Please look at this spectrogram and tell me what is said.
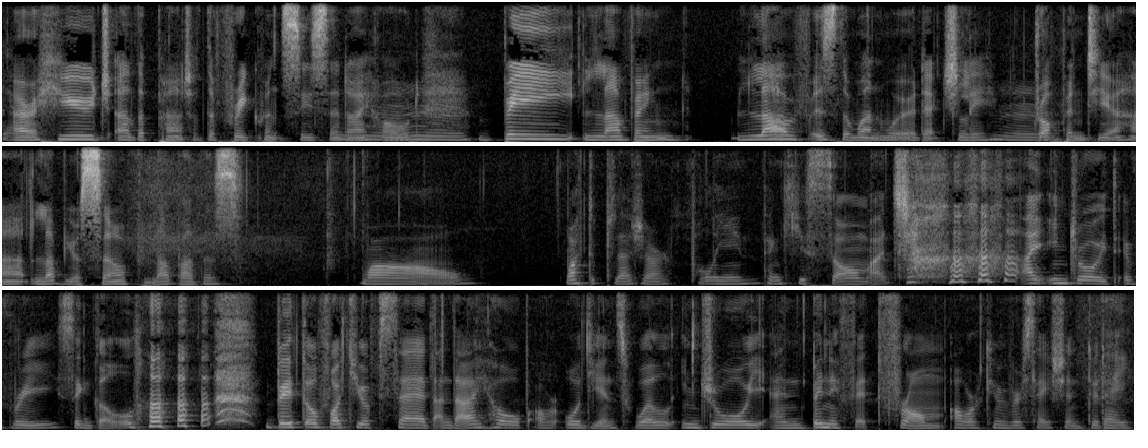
yeah. are a huge other part of the frequencies that mm. I hold. Mm. Be loving. Love is the one word, actually. Mm. Drop into your heart. Love yourself. Love others. Wow. What a pleasure, Pauline. Thank you so much. I enjoyed every single bit of what you've said, and I hope our audience will enjoy and benefit from our conversation today.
